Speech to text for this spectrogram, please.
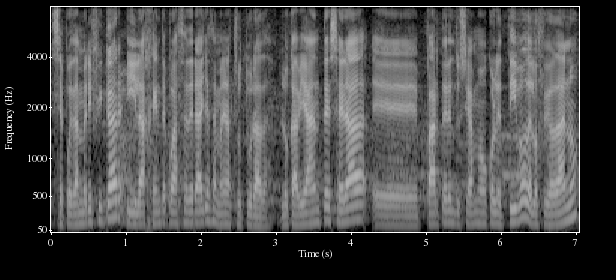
se puedan verificar y la gente pueda acceder a ellas de manera estructurada. Lo que había antes era eh, parte del entusiasmo colectivo de los ciudadanos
